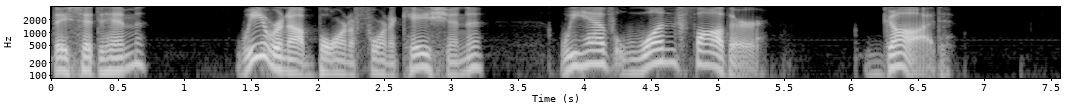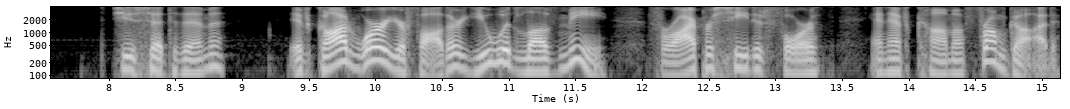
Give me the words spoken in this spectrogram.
They said to him, We were not born of fornication. We have one Father, God. Jesus said to them, If God were your Father, you would love me, for I proceeded forth and have come from God.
